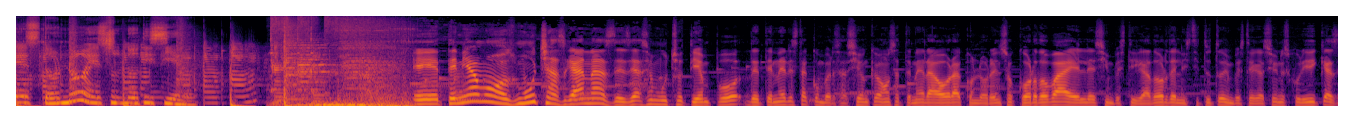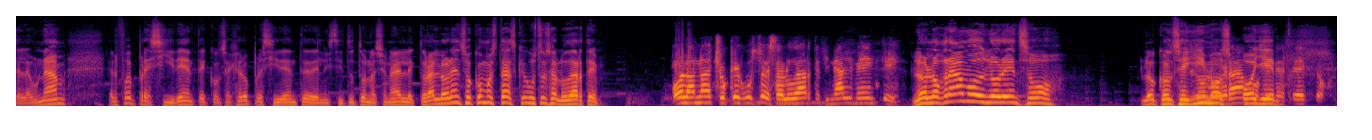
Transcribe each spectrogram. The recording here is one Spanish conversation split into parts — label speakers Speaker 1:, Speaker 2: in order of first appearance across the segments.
Speaker 1: Esto no es un noticiero.
Speaker 2: Eh, teníamos muchas ganas desde hace mucho tiempo de tener esta conversación que vamos a tener ahora con Lorenzo Córdoba. Él es investigador del Instituto de Investigaciones Jurídicas de la UNAM. Él fue presidente, consejero presidente del Instituto Nacional Electoral. Lorenzo, ¿cómo estás? Qué gusto saludarte.
Speaker 3: Hola Nacho, qué gusto de saludarte finalmente.
Speaker 2: Lo logramos, Lorenzo. Lo conseguimos. Oye,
